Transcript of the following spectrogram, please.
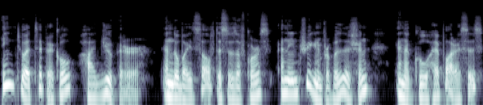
into a typical hot Jupiter. And though by itself this is of course an intriguing proposition and a cool hypothesis,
